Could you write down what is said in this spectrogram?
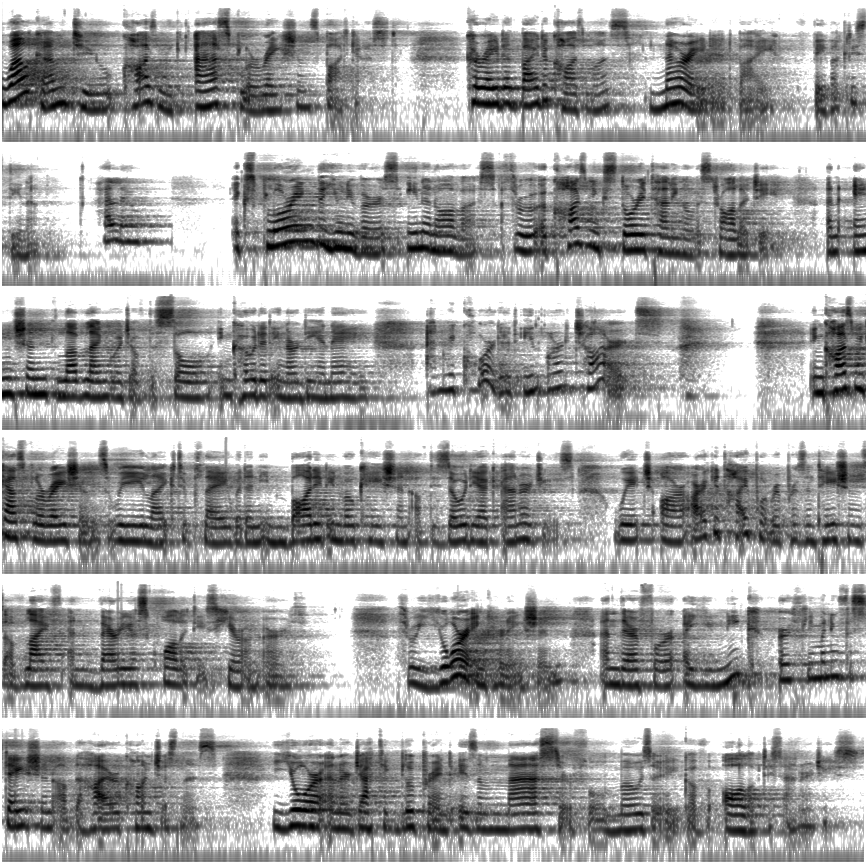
Welcome to Cosmic Explorations Podcast, curated by the Cosmos, narrated by Feva Cristina. Hello. Exploring the universe in and of us through a cosmic storytelling of astrology, an ancient love language of the soul encoded in our DNA and recorded in our charts. In cosmic explorations, we like to play with an embodied invocation of the zodiac energies, which are archetypal representations of life and various qualities here on Earth. Through your incarnation, and therefore a unique earthly manifestation of the higher consciousness, your energetic blueprint is a masterful mosaic of all of these energies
